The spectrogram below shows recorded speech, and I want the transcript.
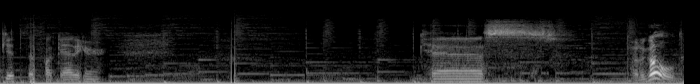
get the fuck out of here. Cast. Go to gold.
